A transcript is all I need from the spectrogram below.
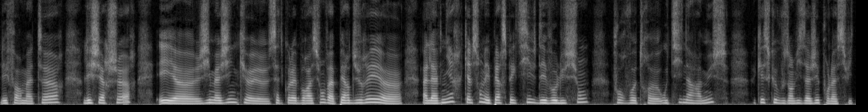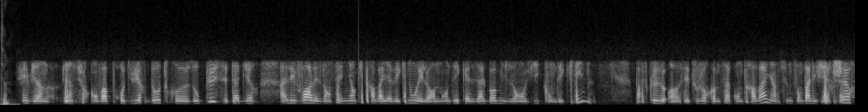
les formateurs, les chercheurs, et euh, j'imagine que cette collaboration va perdurer euh, à l'avenir. Quelles sont les perspectives d'évolution pour votre outil Naramus? Qu'est-ce que vous envisagez pour la suite? Eh bien, bien sûr qu'on va produire d'autres opus, c'est-à-dire aller voir les enseignants qui travaillent avec nous et leur demander quels albums ils ont envie qu'on décline parce que euh, c'est toujours comme ça qu'on travaille. Hein. Ce ne sont pas les chercheurs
